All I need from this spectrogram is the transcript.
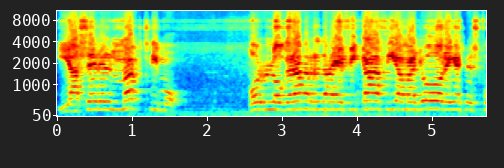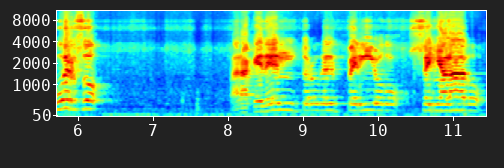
y hacer el máximo por lograr la eficacia mayor en ese esfuerzo para que dentro del periodo señalado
